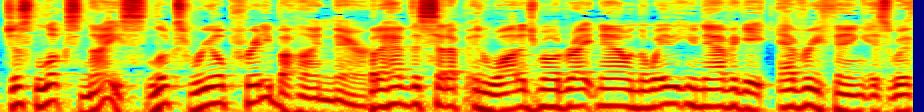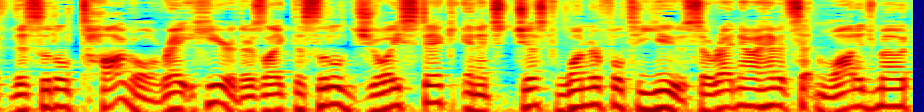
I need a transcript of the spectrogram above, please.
just looks nice, looks real pretty behind there. But I have this set up in wattage mode right now, and the way that you navigate everything is with this little toggle right here. There's like this little joystick, and it's just wonderful to use. So right now I have it set in wattage mode.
